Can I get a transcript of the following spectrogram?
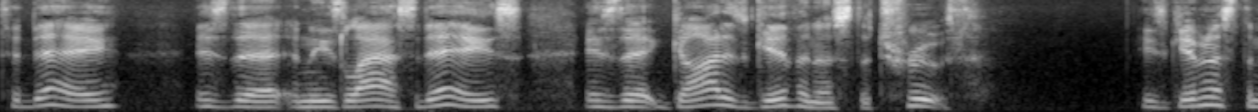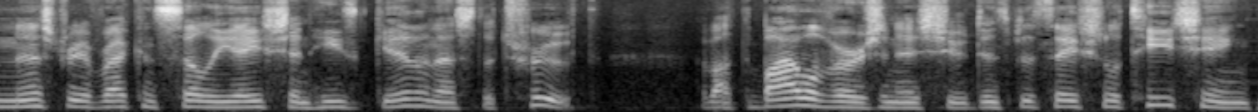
today is that in these last days is that God has given us the truth. He's given us the ministry of reconciliation. He's given us the truth about the Bible version issue, dispensational teaching,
